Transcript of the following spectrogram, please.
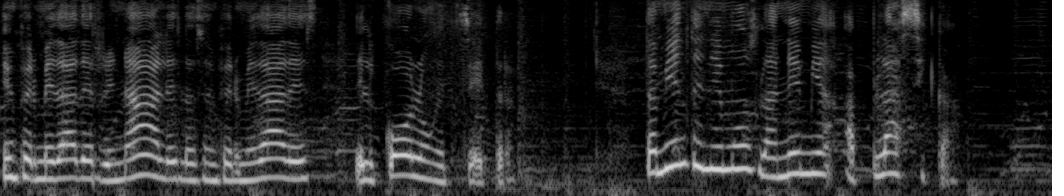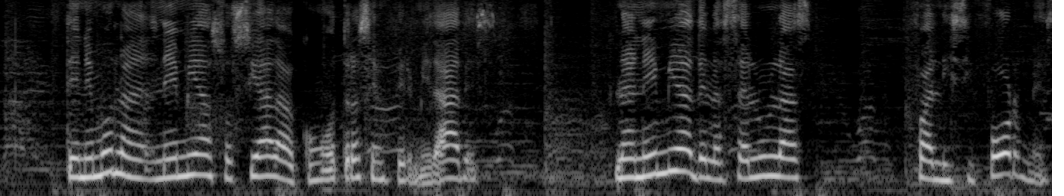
enfermedades renales, las enfermedades del colon, etc. También tenemos la anemia aplásica. Tenemos la anemia asociada con otras enfermedades. La anemia de las células faliciformes.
